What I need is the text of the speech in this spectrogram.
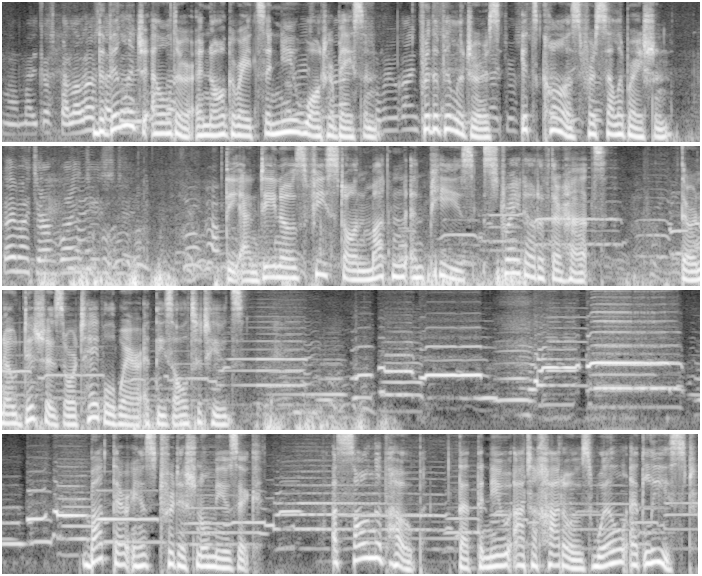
The village elder inaugurates a new water basin. For the villagers, it's cause for celebration. The Andinos feast on mutton and peas straight out of their hats. There are no dishes or tableware at these altitudes. But there is traditional music, a song of hope that the new atajados will, at least,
